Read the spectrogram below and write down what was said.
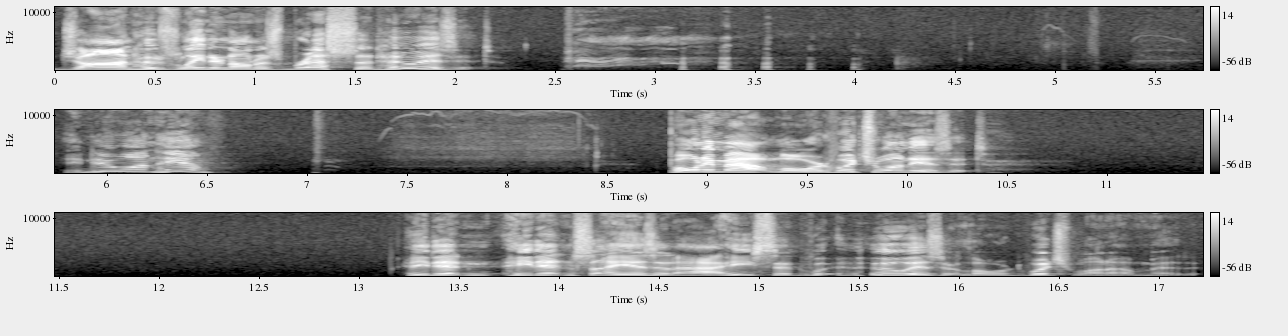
John, who's leaning on his breast, said, Who is it? he knew it wasn't him. Point him out, Lord. Which one is it? He didn't, he didn't say, Is it I? He said, Who is it, Lord? Which one of them is it?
